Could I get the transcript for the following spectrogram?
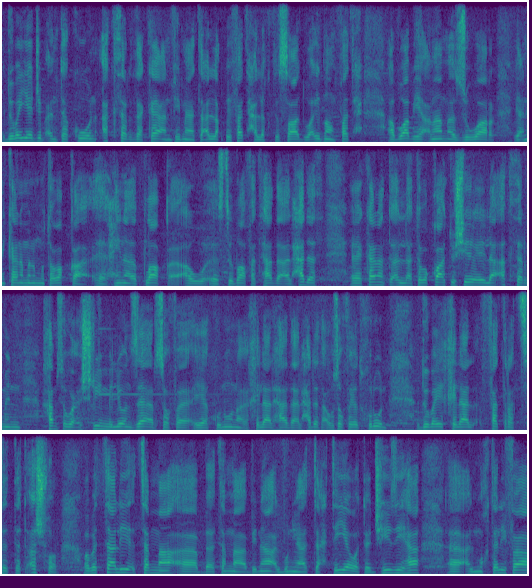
دبي يجب أن تكون أكثر ذكاء فيما يتعلق بفتح الاقتصاد وأيضا فتح أبوابها أمام الزوار. يعني كان من المتوقع حين إطلاق أو استضافة هذا الحدث كانت التوقعات تشير إلى أكثر من 25 مليون زائر سوف يكونون خلال هذا الحدث أو سوف يدخلون دبي خلال فترة ستة أشهر. وبالتالي تم آه، تم بناء البنية التحتية وتجهيزها آه، المختلفة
